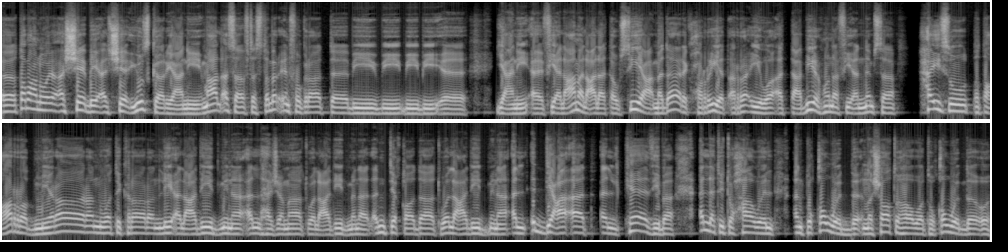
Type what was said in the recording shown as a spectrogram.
آه، طبعا الشيء بالشيء يذكر يعني مع الأسف تستمر انفوغرات آه، ب ب يعني في العمل على توسيع مدارك حرية الرأي والتعبير هنا في النمسا حيث تتعرض مرارا وتكرارا للعديد من الهجمات والعديد من الانتقادات والعديد من الادعاءات الكاذبة التي تحاول أن تقوض نشاطها وتقوض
